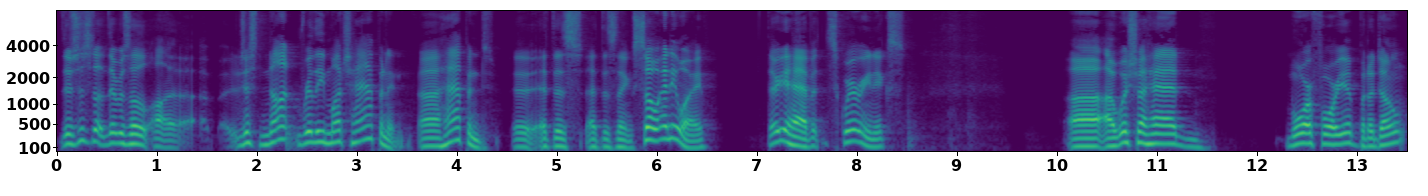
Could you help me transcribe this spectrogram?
there's just a, there was a uh, just not really much happening uh, happened uh, at this at this thing. So anyway, there you have it, Square Enix. Uh, I wish I had more for you, but I don't.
